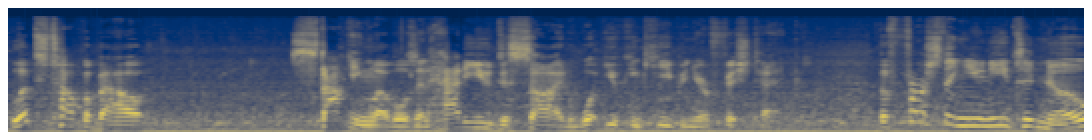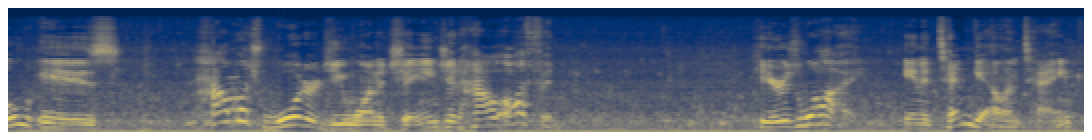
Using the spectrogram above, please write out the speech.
Let's talk about stocking levels and how do you decide what you can keep in your fish tank. The first thing you need to know is how much water do you want to change and how often? Here's why. In a 10 gallon tank,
